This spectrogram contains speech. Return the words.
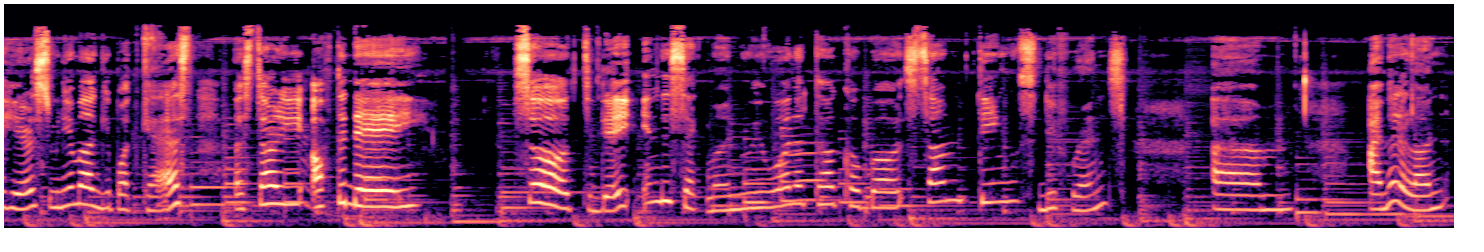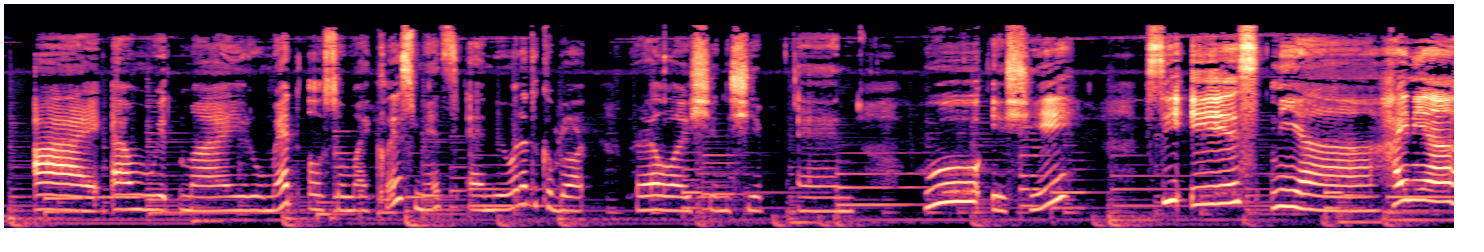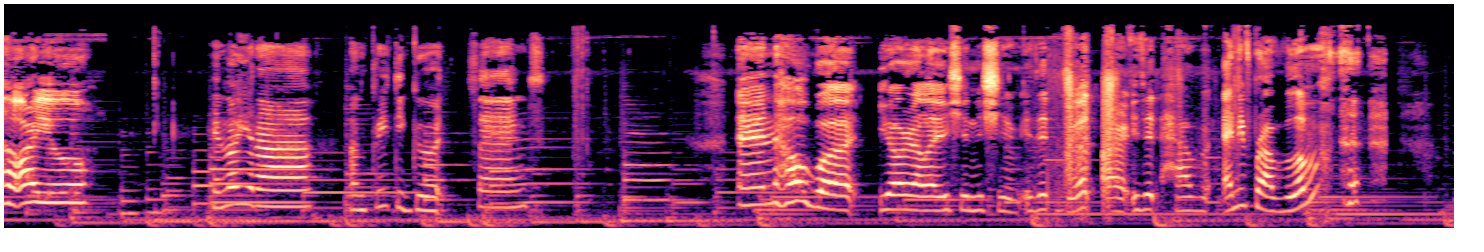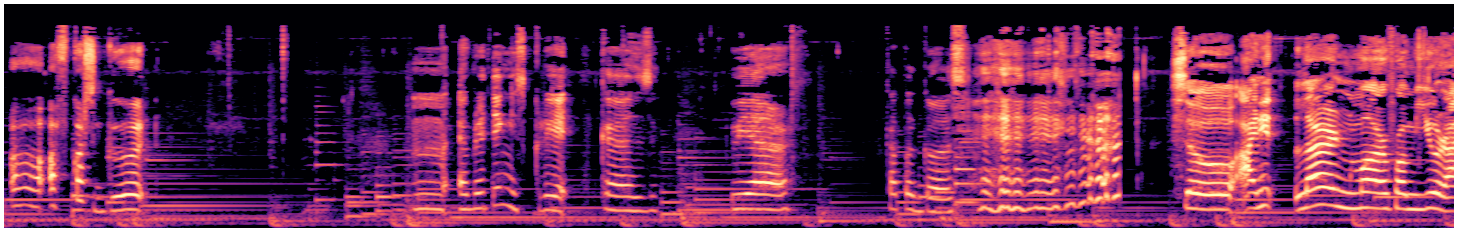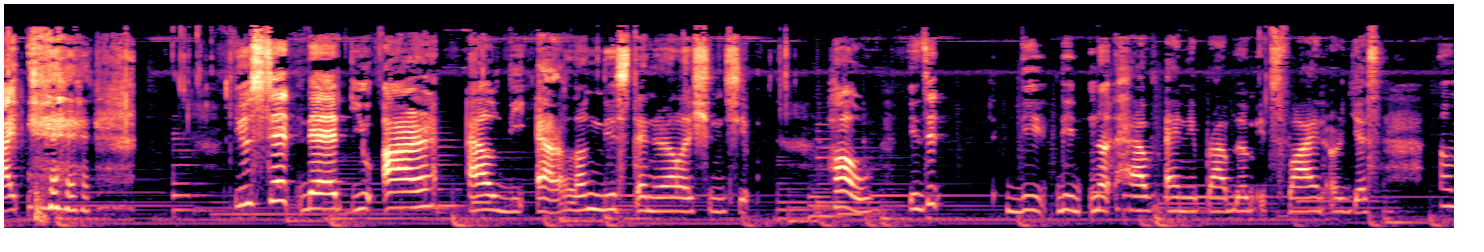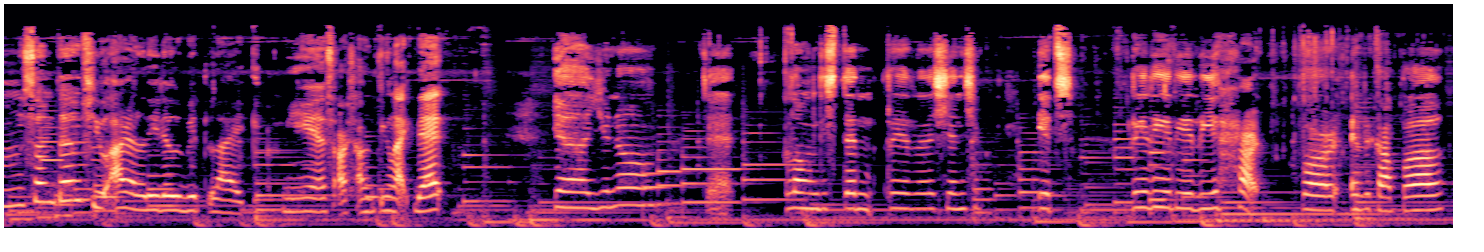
here's Medium Lagi Podcast, a story of the day. So, today in this segment, we wanna talk about some things different. Um, I'm not alone. I am with my roommate, also my classmates, and we wanna talk about relationship and who is she? She is Nia. Hi Nia, how are you? Hello Ira, I'm pretty good, thanks. And how about your relationship? Is it good or is it have any problem? oh, of course good. Mm, everything is great cause we are couple girls. So I need learn more from you, right? you said that you are LDR, long distance relationship. How is it? Did, did not have any problem? It's fine, or just um sometimes you are a little bit like miss or something like that. Yeah, you know that long distance relationship it's really really hard for every couple.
